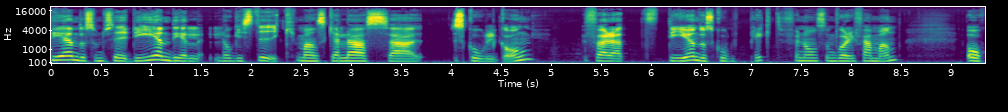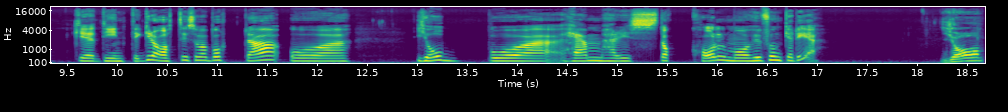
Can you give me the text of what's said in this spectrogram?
det är ändå som du säger, det är en del logistik. Man ska lösa skolgång för att det är ändå skolplikt för någon som går i femman. Och eh, det är inte gratis att vara borta och jobb och hem här i Stockholm och hur funkar det? Ja,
